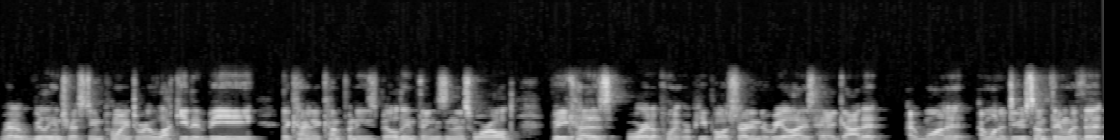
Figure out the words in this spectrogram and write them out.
We're at a really interesting point, and we're lucky to be the kind of companies building things in this world because we're at a point where people are starting to realize, hey, I got it. I want it. I want to do something with it.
